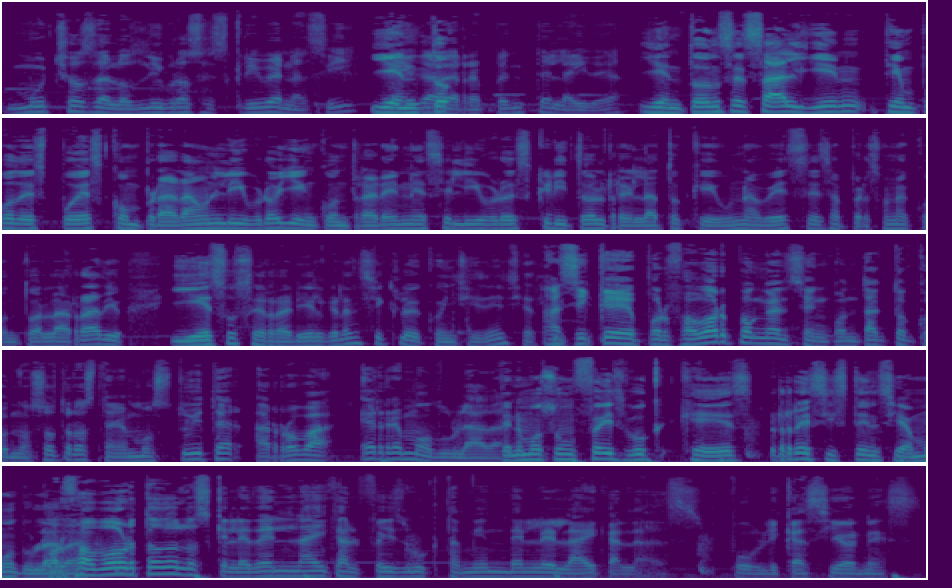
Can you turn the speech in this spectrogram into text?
muchos de los libros se escriben así. Y llega de repente la idea. Y entonces alguien tiempo después comprará un libro y encontrará en ese libro escrito el relato que una vez esa persona contó a la radio. Y eso cerraría el gran ciclo de coincidencias. Así que por favor pónganse en contacto con nosotros. Tenemos Twitter, arroba Rmodulada. Tenemos un Facebook que es Resistencia Modulada. Por favor, todos los que le den like al Facebook también denle like a las publicaciones.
